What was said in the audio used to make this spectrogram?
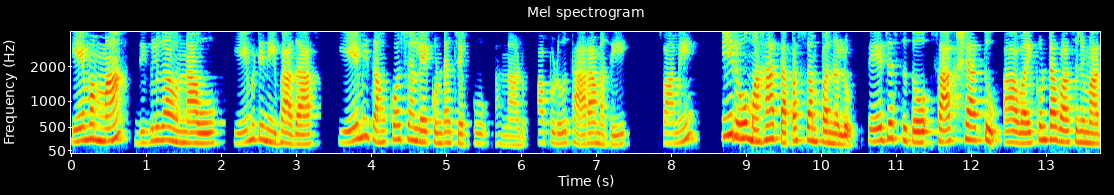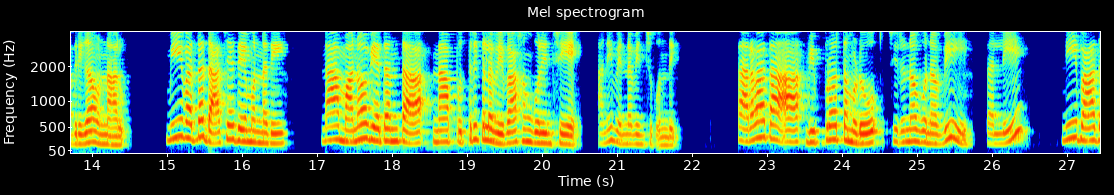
ఏమమ్మా దిగులుగా ఉన్నావు. ఏమిటి నీ బాధ? ఏమి సంకోచం లేకుండా చెప్పు అన్నాడు. అప్పుడు తారామతి స్వామి మీరు మహా తపస్సంపన్నులు. తేజస్సుతో సాక్షాత్తు ఆ వైకుంఠవాసుని మాదిరిగా ఉన్నారు. మీ వద్ద దాచేదేమున్నది? నా మనోవ్యధంతా నా పుత్రికల వివాహం గురించే అని విన్నవించుకుంది. తర్వాత ఆ విప్రోత్తముడు చిరునవ్వు నవ్వి తల్లి నీ బాధ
